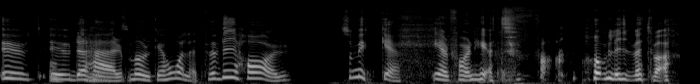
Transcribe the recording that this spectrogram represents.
ut ur det här mörka hålet. För vi har så mycket erfarenhet om livet va?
